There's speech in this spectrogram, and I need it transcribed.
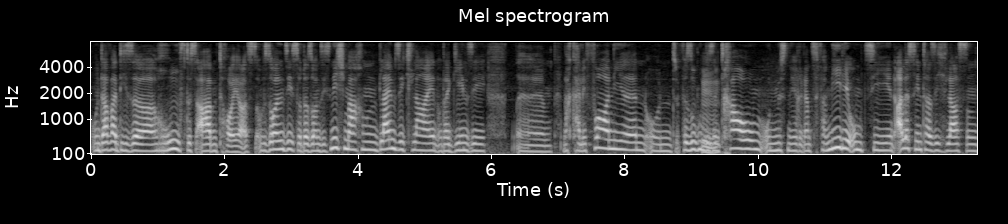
Und da war dieser Ruf des Abenteuers. Sollen sie es oder sollen sie es nicht machen? Bleiben sie klein oder gehen sie nach Kalifornien und versuchen mhm. diesen Traum und müssen ihre ganze Familie umziehen, alles hinter sich lassen.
